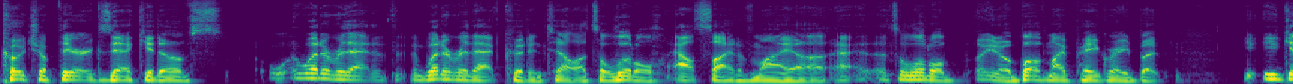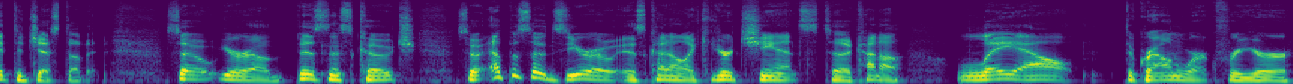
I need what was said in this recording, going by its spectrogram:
coach up their executives whatever that whatever that could entail. It's a little outside of my uh it's a little you know above my pay grade, but you get the gist of it. So you're a business coach. So episode 0 is kind of like your chance to kind of lay out the groundwork for your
